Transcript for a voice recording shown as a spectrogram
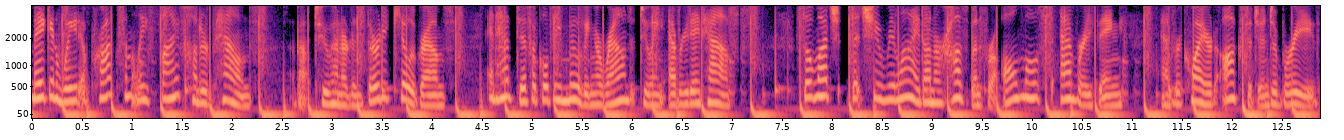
Meghan weighed approximately 500 pounds, about 230 kilograms, and had difficulty moving around doing everyday tasks, so much that she relied on her husband for almost everything and required oxygen to breathe.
